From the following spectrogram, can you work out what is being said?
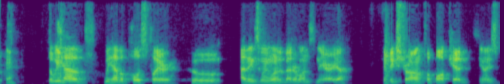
Okay. So we have we have a post player who I think is going to be one of the better ones in the area. Big, strong football kid. You know, he's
